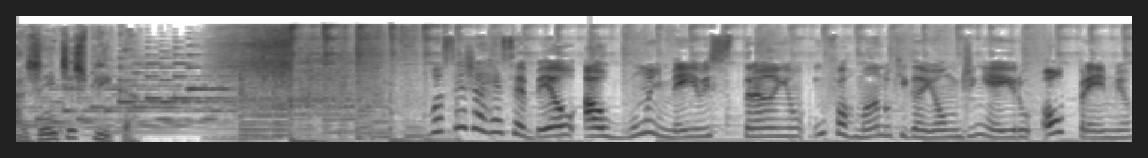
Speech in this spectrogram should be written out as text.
A gente explica. Você já recebeu algum e-mail estranho informando que ganhou um dinheiro ou prêmio,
